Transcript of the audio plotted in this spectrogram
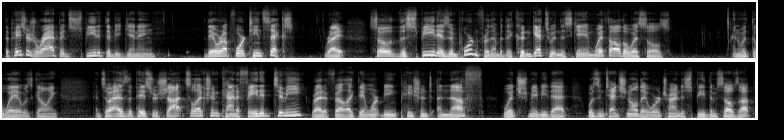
The Pacers' rapid speed at the beginning, they were up 14-6 right? So the speed is important for them, but they couldn't get to it in this game with all the whistles and with the way it was going. And so as the Pacers shot selection kind of faded to me, right? It felt like they weren't being patient enough, which maybe that was intentional. They were trying to speed themselves up.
